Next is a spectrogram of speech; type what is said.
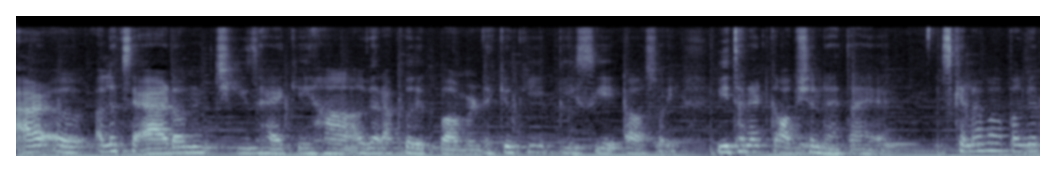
अलग से एड ऑन चीज़ है कि हाँ अगर आपको रिक्वायरमेंट है, क्योंकि पी सी सॉरी ईथरनेट का ऑप्शन रहता है। इसके अलावा आप अगर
